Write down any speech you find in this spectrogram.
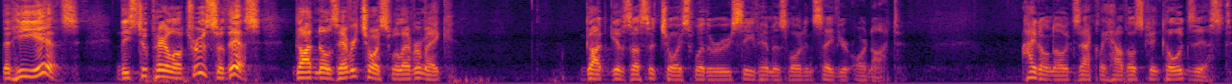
that He is. These two parallel truths are this God knows every choice we'll ever make. God gives us a choice whether we receive Him as Lord and Savior or not. I don't know exactly how those can coexist,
